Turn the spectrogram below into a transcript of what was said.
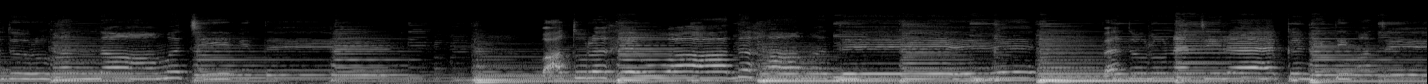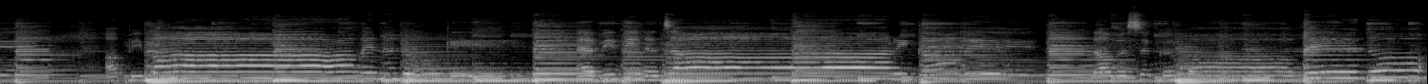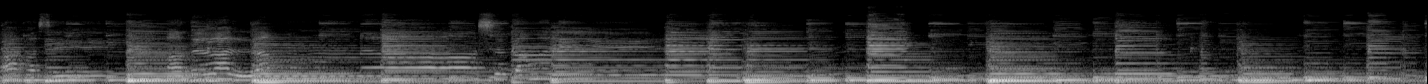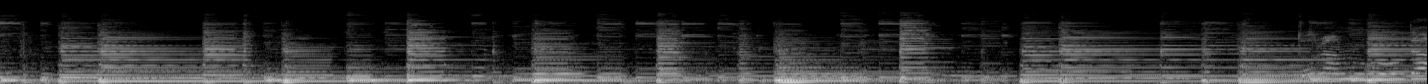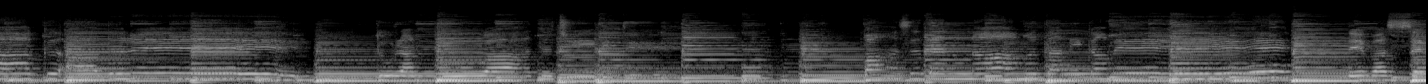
දුරුදුරුහන්නාම ජීවිතේ. වතුර හෙව්වාද හාමතේ. පැදුරු නැතිරෑක නිතිමතේ අපි බාවෙන ලෝකේ ඇවිදින ජාරිකාවේ දවසක පා say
